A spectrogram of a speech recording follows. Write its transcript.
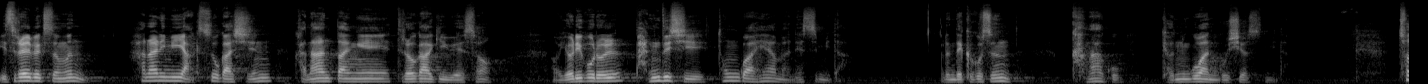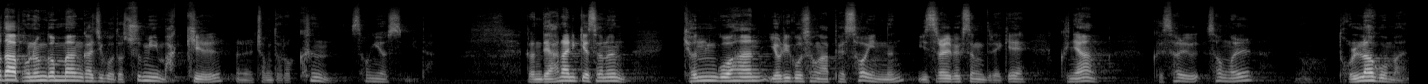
이스라엘 백성은 하나님이 약속하신 가나안 땅에 들어가기 위해서 여리고를 반드시 통과해야만 했습니다. 그런데 그곳은 강하고 견고한 곳이었습니다. 쳐다보는 것만 가지고도 숨이 막힐 정도로 큰 성이었습니다. 그런데 하나님께서는 견고한 여리고 성 앞에 서 있는 이스라엘 백성들에게 그냥 그 성을 돌라고만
